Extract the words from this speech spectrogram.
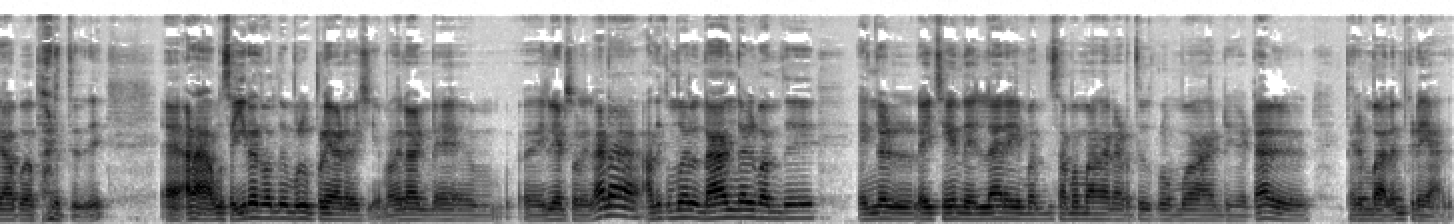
ஞாபகப்படுத்துது. ஆனால் அவங்க செய்கிறது வந்து முழு விஷயம். அதை நான் இல்லைன்னு சொல்லலை. ஆனால் அதுக்கு முதல் நாங்கள் வந்து எங்களை சேர்ந்த எல்லாரையும் வந்து சமமாக நடத்துக்கிறோமா என்று கேட்டால் பெரும்பாலும் கிடையாது.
